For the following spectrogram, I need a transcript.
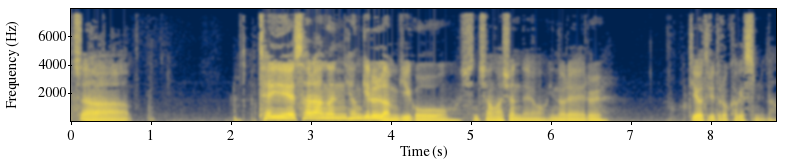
자 태희의 사랑은 향기를 남기고 신청하셨네요. 이 노래를 띄워드리도록 하겠습니다.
